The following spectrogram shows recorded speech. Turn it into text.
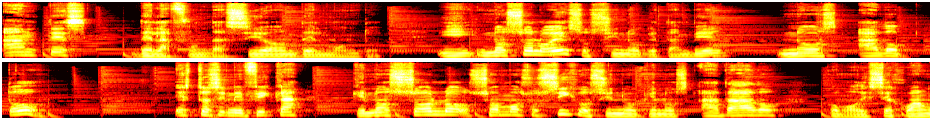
antes de la fundación del mundo. Y no solo eso, sino que también nos adoptó. Esto significa que no solo somos sus hijos, sino que nos ha dado como dice Juan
